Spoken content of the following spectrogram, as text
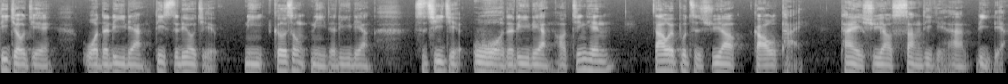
第九节，我的力量；第十六节，你歌颂你的力量；十七节，我的力量。好，今天大卫不只需要高台，他也需要上帝给他力量。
